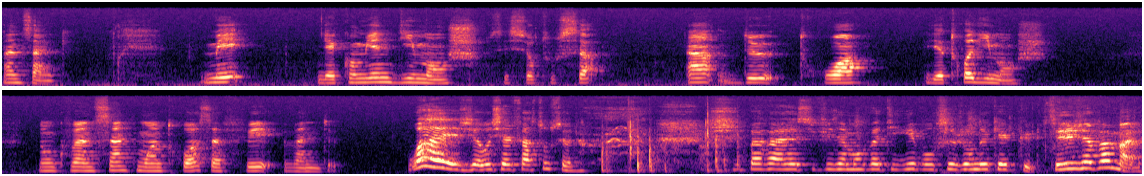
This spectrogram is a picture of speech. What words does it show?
25. Mais il y a combien de dimanches? C'est surtout ça. 1, 2, 3. Il y a 3 dimanches. Donc 25 moins 3, ça fait 22. Ouais, j'ai réussi à le faire tout seul. Je suis pas suffisamment fatiguée pour ce genre de calcul. C'est déjà pas mal.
